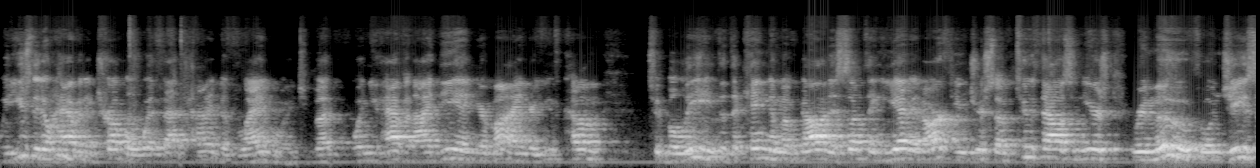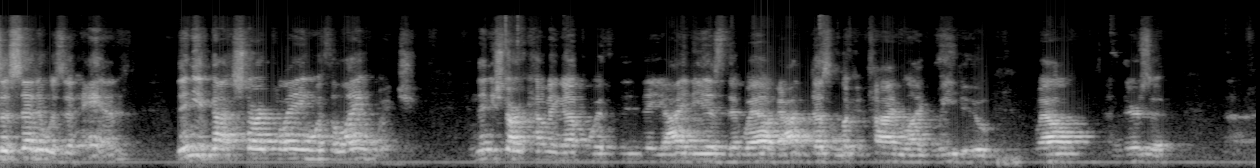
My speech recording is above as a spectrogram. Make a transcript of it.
we usually don't have any trouble with that kind of language, but when you have an idea in your mind or you've come to believe that the kingdom of God is something yet in our future, some 2,000 years removed when Jesus said it was at hand, then you've got to start playing with the language. And then you start coming up with the, the ideas that, well, God doesn't look at time like we do. Well, there's a, uh,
